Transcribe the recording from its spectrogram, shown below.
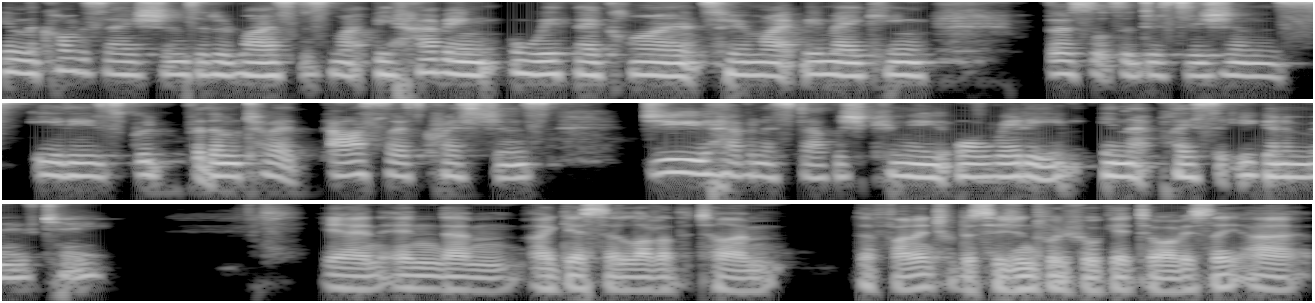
in the conversations that advisors might be having with their clients who might be making those sorts of decisions, it is good for them to ask those questions. Do you have an established community already in that place that you're going to move to? Yeah, and and um, I guess a lot of the time, the financial decisions, which we'll get to, obviously, are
